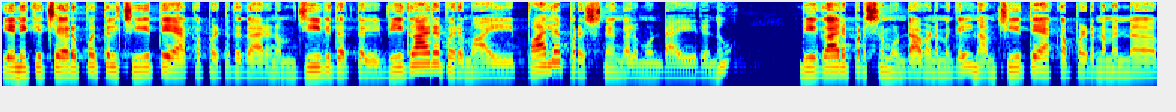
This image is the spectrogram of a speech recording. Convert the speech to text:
എനിക്ക് ചെറുപ്പത്തിൽ ചീത്തയാക്കപ്പെട്ടത് കാരണം ജീവിതത്തിൽ വികാരപരമായി പല പ്രശ്നങ്ങളും ഉണ്ടായിരുന്നു. വികാര പ്രശ്നം ഉണ്ടാവണമെങ്കിൽ നാം ചീത്തയാക്കപ്പെടണമെന്ന്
